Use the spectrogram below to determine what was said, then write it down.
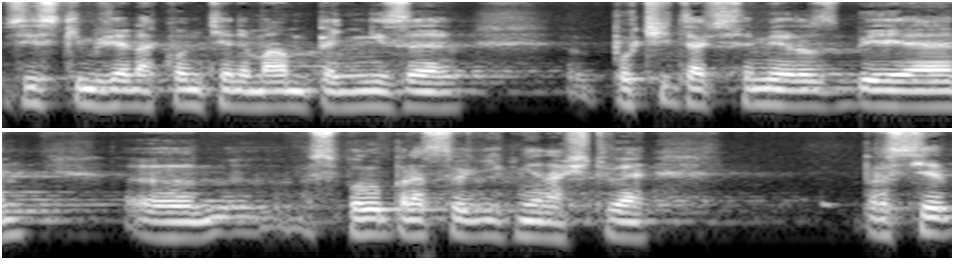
zjistím, že na kontě nemám peníze, počítač se mi rozbije, ehm, spolupracovník mě naštve. Prostě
